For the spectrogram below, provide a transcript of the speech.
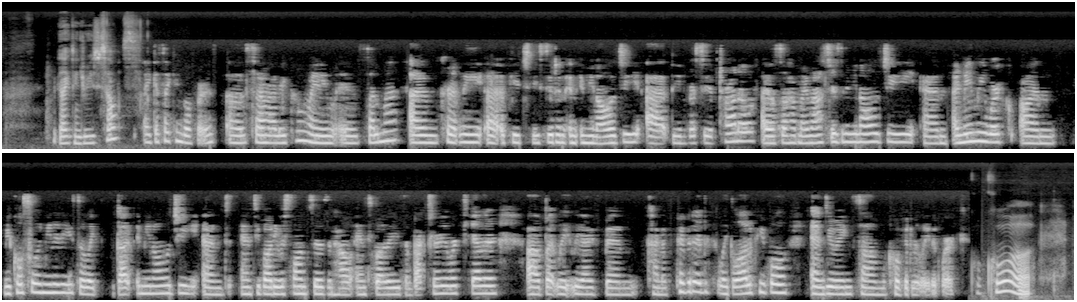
Would you like to introduce yourselves? I guess I can go first. Uh, Assalamu alaikum. My name is Salma. I'm currently uh, a PhD student in immunology at the University of Toronto. I also have my master's in immunology and I mainly work on mucosal immunity, so like gut immunology and antibody responses and how antibodies and bacteria work together. Uh, but lately I've been kind of pivoted, like a lot of people, and doing some COVID related work. Cool, cool.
